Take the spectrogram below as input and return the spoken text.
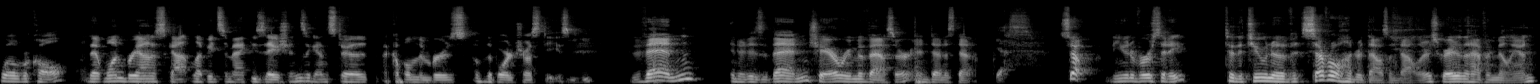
will recall that one Brianna Scott levied some accusations against a, a couple members of the board of trustees. Then, and it is then, Chair Rema Vassar and Dennis Denno. Yes. So, the university, to the tune of several hundred thousand dollars, greater than half a million,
